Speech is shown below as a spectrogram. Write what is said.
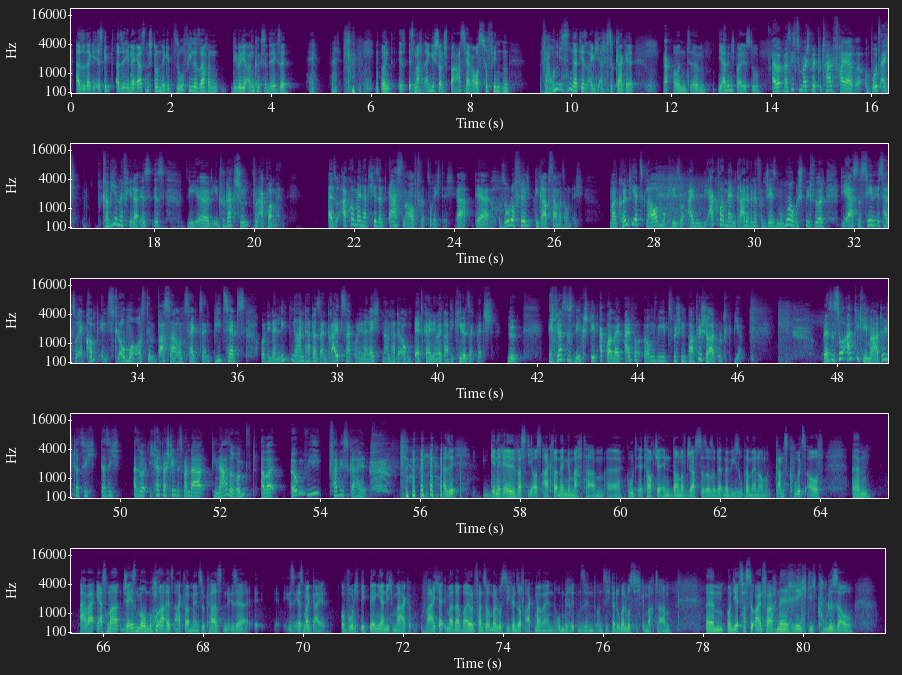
Also da, es gibt, also in der ersten Stunde gibt es so viele Sachen, die du dir anguckst und du denkst, hä, was? und es, es macht eigentlich schon Spaß herauszufinden, warum ist denn das jetzt eigentlich alles so kacke? Ja. Und ähm, ja, bin ich bei dir, du. Aber was ich zum Beispiel total feiere, obwohl es eigentlich gravierender Fehler ist, ist die, äh, die Introduction von Aquaman. Also Aquaman hat hier seinen ersten Auftritt, so richtig. Ja, der Solo-Film, den gab es damals auch nicht. Man könnte jetzt glauben, okay, so ein wie Aquaman, gerade wenn er von Jason Momoa gespielt wird, die erste Szene ist halt so, er kommt in Slow-Mo aus dem Wasser und zeigt seinen Bizeps und in der linken Hand hat er seinen Dreizack und in der rechten Hand hat er auch einen Bad Guy, der mir gerade die Kehle zerquetscht. Nö. In Justice League steht Aquaman einfach irgendwie zwischen ein paar Fischern und trinkt Bier. Und das ist so antiklimatisch, dass ich, dass ich, also ich kann verstehen, dass man da die Nase rümpft, aber irgendwie fand ich es geil. Also generell, was die aus Aquaman gemacht haben, äh, gut, er taucht ja in Dawn of Justice, also Batman wie Superman, noch ganz kurz auf. Ähm, aber erstmal Jason Momoa als Aquaman zu casten, ist ja ist erstmal geil. Obwohl ich Big Bang ja nicht mag, war ich ja immer dabei und fand es auch immer lustig, wenn sie auf Aquaman rumgeritten sind und sich darüber lustig gemacht haben. Ähm, und jetzt hast du einfach eine richtig coole Sau.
